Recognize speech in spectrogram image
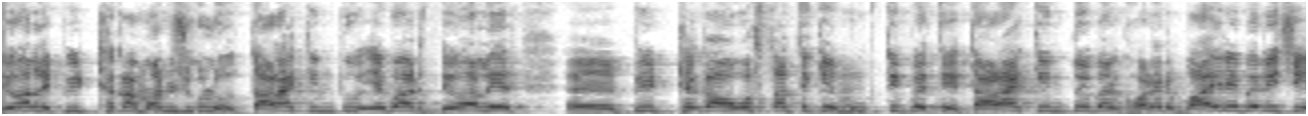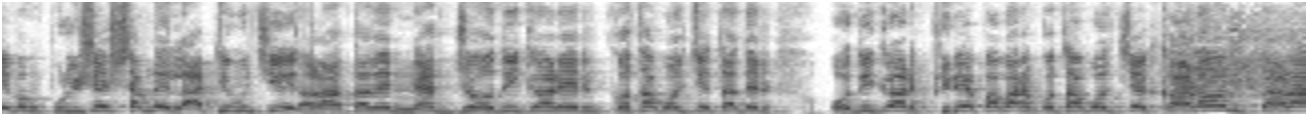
দেওয়ালে পিঠ ঠেকা মানুষগুলো, তারা কিন্তু এবার দেওয়ালের পিঠ ঠেকা অবস্থা থেকে মুক্তি পেতে, তারা কিন্তু এবার ঘরের বাইরে বেরিয়েছে এবং পুলিশের সামনে লাঠি উঁচিয়ে তারা তাদের ন্যায্য অধিকারের কথা বলছে, তাদের অধিকার ফিরে পাবার কথা বলছে, কারণ তারা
